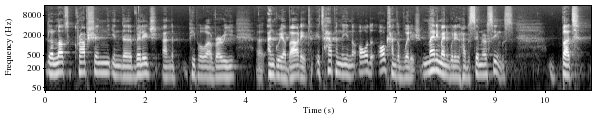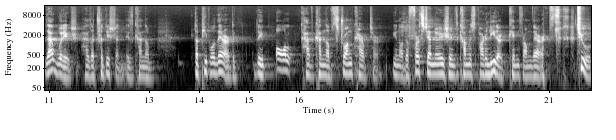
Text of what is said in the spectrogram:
there are lots of corruption in the village, and the people are very uh, angry about it. It's happened in all, the, all kinds of villages. Many, many villages have similar things. But that village has a tradition, is kind of, the people there, the, they all have kind of strong character. You know, the first generation Communist Party leader came from there, too,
